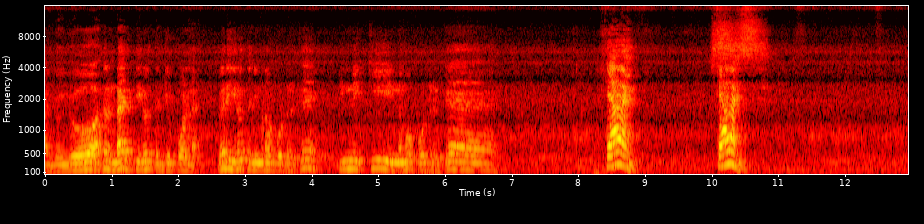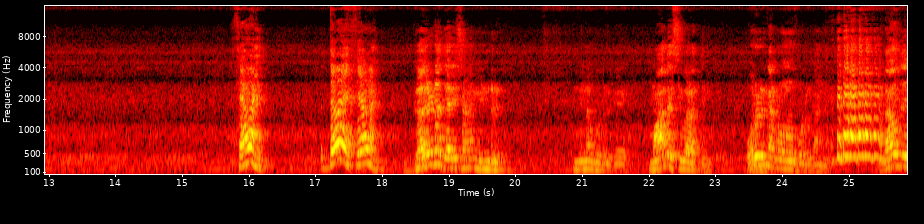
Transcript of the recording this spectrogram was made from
ஐயோ அது ரெண்டாயிரத்தி இருபத்தஞ்சு போடல வெறும் இருபத்தஞ்சு மணி போட்டிருக்கு. இன்னைக்கு என்னமோ போட்டிருக்க. செவன் செவன் செவன் செவன் கருட தரிசனம் இன்று. என்ன போட்டிருக்கு? மாத சிவராத்திரி. ஒரு ஒரு கண்ட ஒன்று போட்டிருக்காங்க. அதாவது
